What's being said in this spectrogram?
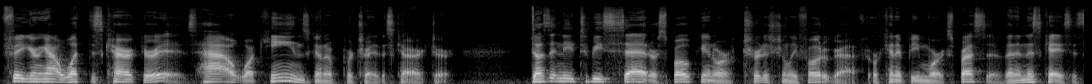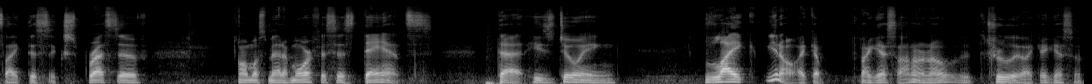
figuring out what this character is, how Joaquin's going to portray this character. Does it need to be said or spoken or traditionally photographed, or can it be more expressive? And in this case, it's like this expressive, almost metamorphosis dance that he's doing, like, you know, like a, I guess, I don't know, truly like, I guess, a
